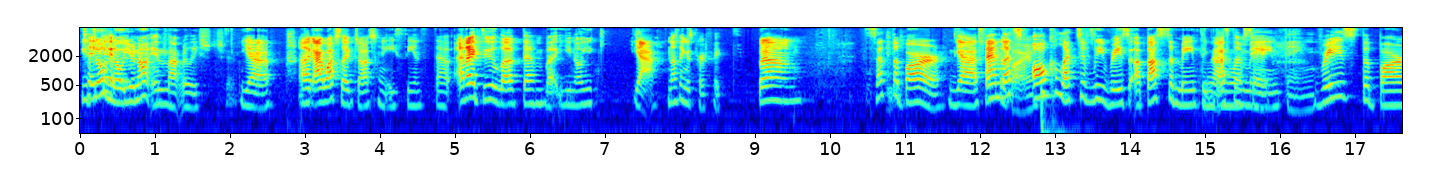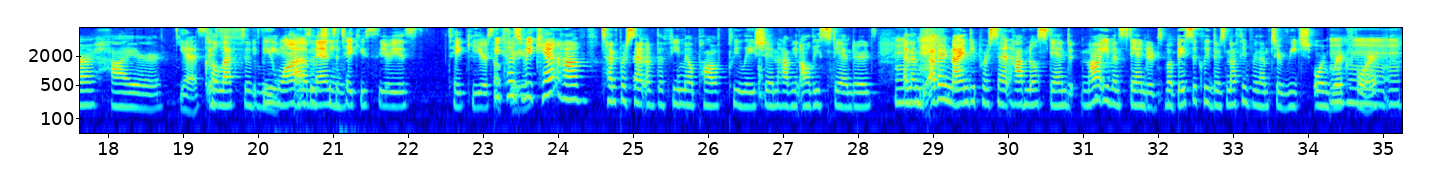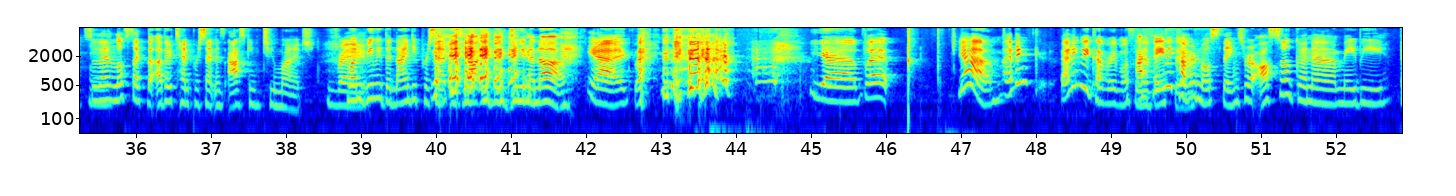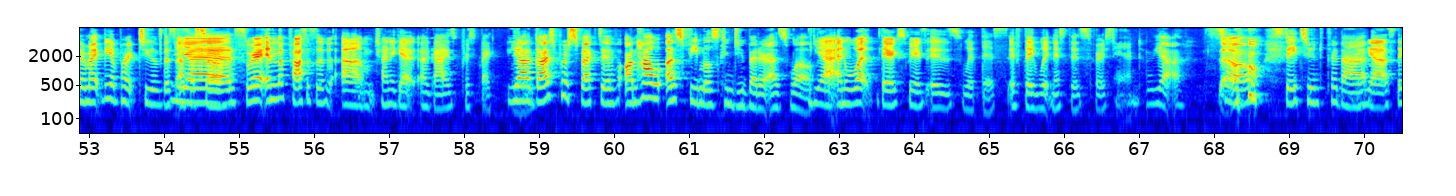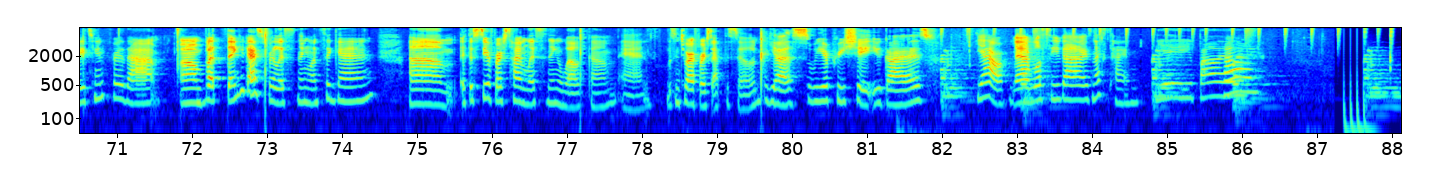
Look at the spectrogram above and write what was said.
you Take don't it- know, you're not in that relationship. Yeah. Like I watch like Josh and EC and stuff. And I do love them, but you know, you yeah, nothing is perfect. But um Set the bar. yeah, set And let's bar. all collectively raise it up. That's the main thing that that's the wanna say. main thing. Raise the bar higher Yes. collectively. If, you want a man to take you serious, take yourself because we can't have 10% of the female population having all these standards and then the Mm-hmm. other 90% have no standard not even standards but basically there's nothing for them to reach or work Mm-hmm, for so then it looks like the other 10% is asking too much right. when really the 90% is not even doing enough Yeah, exactly. yeah, but Yeah, I think I think we covered most of the I think bases. we covered most things. We're also gonna maybe there might be a part two of this episode. Yes, we're in the process of um trying to get a guy's perspective. Yeah, guys' perspective on how us females can do better as well. Yeah, and what their experience is with this if they witnessed this firsthand. Yeah. So, So stay tuned for that. yeah, stay tuned for that. Um, but thank you guys for listening once again. Um, if this is your first time listening, welcome and listen to our first episode. Yes, we appreciate you guys. Yeah, and we'll see you guys next time. Yay, bye. Bye.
